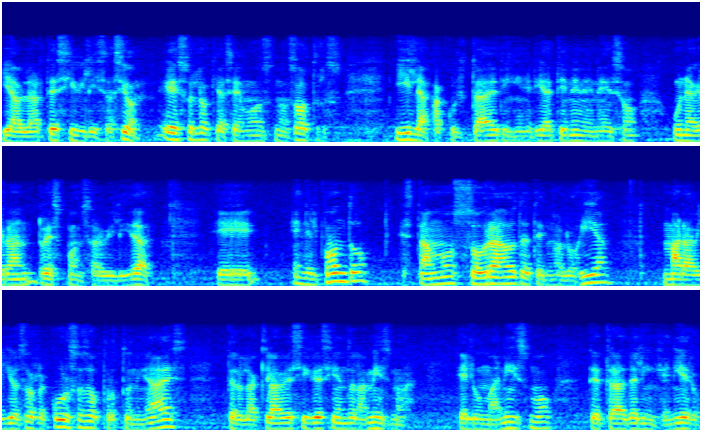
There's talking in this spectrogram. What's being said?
y hablar de civilización. Eso es lo que hacemos nosotros. y las facultades de ingeniería tienen en eso una gran responsabilidad. Eh, en el fondo estamos sobrados de tecnología, maravillosos recursos, oportunidades, pero la clave sigue siendo la misma, el humanismo detrás del ingeniero,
